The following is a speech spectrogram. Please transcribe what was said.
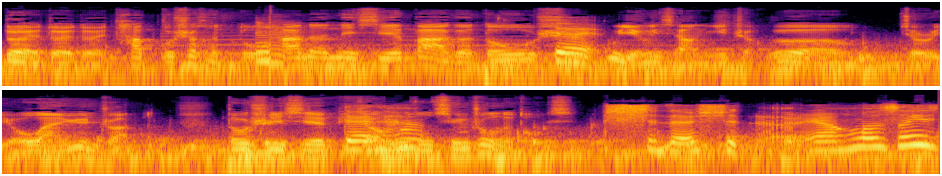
对对对，它不是很多，嗯。它的那些 bug 都是不影响你整个就是游玩运转的，都是一些比较无足轻重的东西。是的，是的，然后所以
